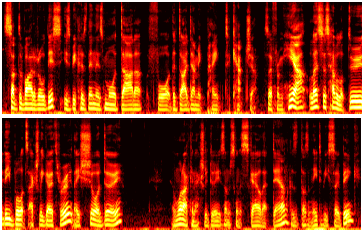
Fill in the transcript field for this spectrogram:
subdivided all this is because then there's more data for the dynamic paint to capture. So from here, let's just have a look. Do the bullets actually go through? They sure do. And what I can actually do is I'm just going to scale that down because it doesn't need to be so big.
